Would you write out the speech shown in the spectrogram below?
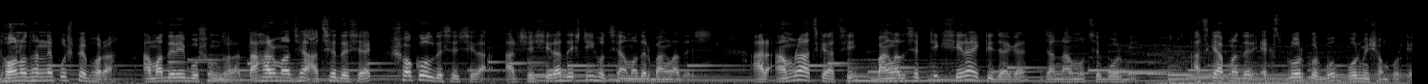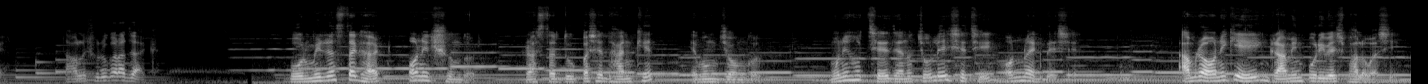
ধনধান্যে পুষ্পে ভরা আমাদের এই বসুন্ধরা, তাহার মাঝে আছে দেশে এক সকল দেশের সেরা আর সেই সেরা দেশটি হচ্ছে আমাদের বাংলাদেশ। আর আমরা আজকে আছি বাংলাদেশের ঠিক সেরা একটি জায়গায়, যার নাম হচ্ছে বর্মি। আজকে আপনাদের এক্সপ্লোর করব বর্মি সম্পর্কে। তাহলে শুরু করা যাক। বর্মির রাস্তাঘাট অনেক সুন্দর। রাস্তার দুপাশে ধান ক্ষেত এবং জঙ্গল। মনে হচ্ছে যেন চলে এসেছি অন্য এক দেশে। আমরা অনেকেই গ্রামীণ পরিবেশ ভালোবাসি।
